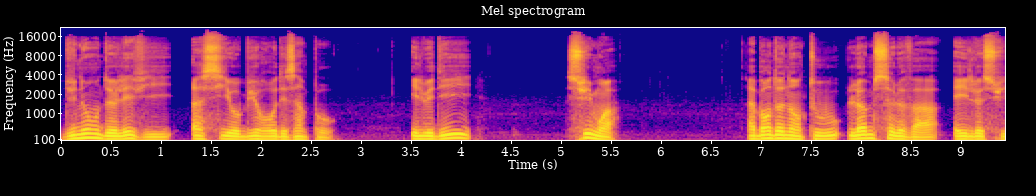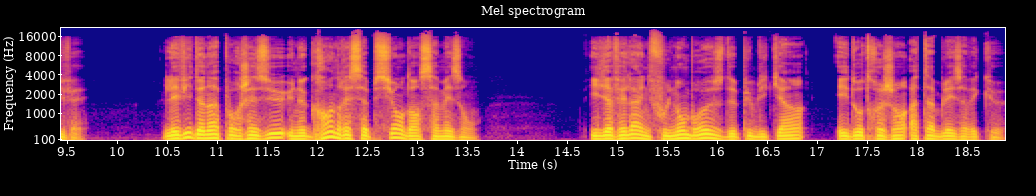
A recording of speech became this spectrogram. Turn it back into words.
du nom de Lévi, assis au bureau des impôts. Il lui dit Suis-moi. Abandonnant tout, l'homme se leva et il le suivait. Lévi donna pour Jésus une grande réception dans sa maison. Il y avait là une foule nombreuse de publicains et d'autres gens attablés avec eux.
